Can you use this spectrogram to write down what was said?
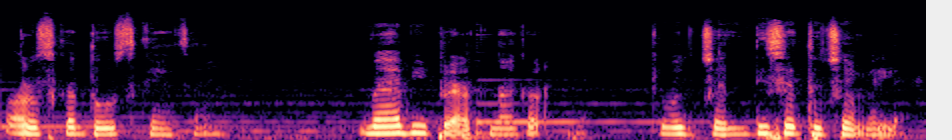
और उसका दोस्त कहता है, मैं भी प्रार्थना करूँगा कि वो जल्दी से तुझे मिले।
